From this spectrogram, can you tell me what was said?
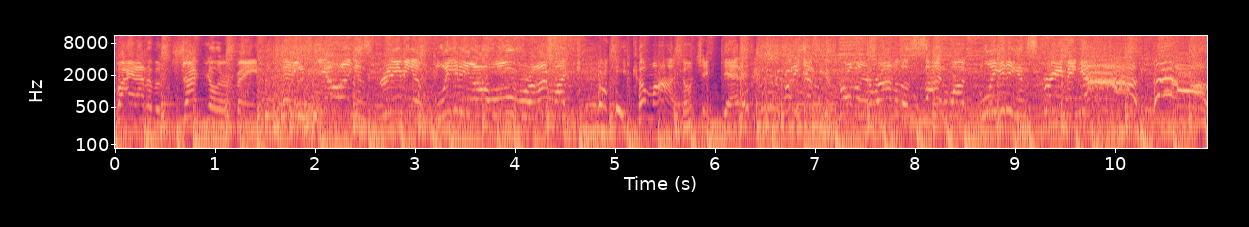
bite out of his jugular vein. And he's yelling and screaming and bleeding all over, and I'm like, hey, come on, don't you get it? But he just keeps rolling around on the sidewalk, bleeding and screaming, ah! Ah!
